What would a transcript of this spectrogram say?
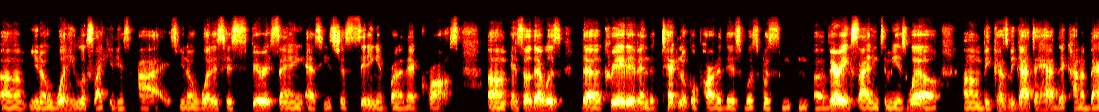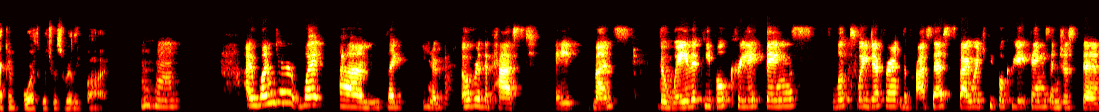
um, you know, what he looks like in his eyes. You know, what is his spirit saying as he's just sitting in front of that cross? Um, and so that was the creative and the technical part of this was was uh, very exciting to me as well um, because we got to have that kind of back and forth, which was really fun. Mm-hmm. I wonder what, um, like, you know, over the past eight months, the way that people create things looks way different, the process by which people create things, and just the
